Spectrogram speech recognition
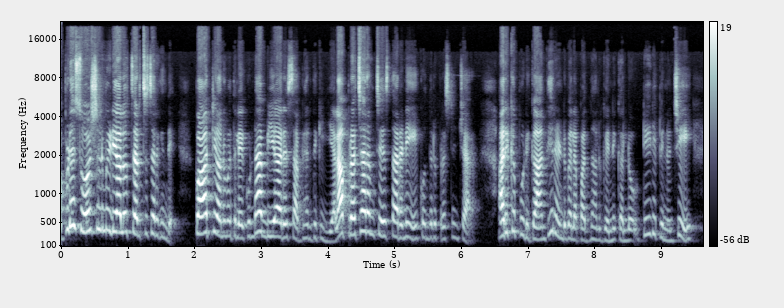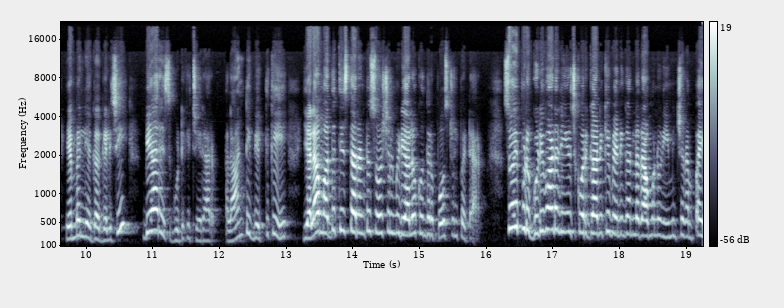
అప్పుడే సోషల్ మీడియాలో చర్చ జరిగింది. పార్టీ అనుమతి లేకుండా బీఆర్ఎస్ అభ్యర్థికి ఎలా ప్రచారం చేస్తారని కొందరు ప్రశ్నించారు. అరికపూడి గాంధీ రెండు వేల పద్నాలుగు ఎన్నికల్లో టీడీపీ నుంచి ఎమ్మెల్యేగా గెలిచి బీఆర్ఎస్ గుడికి చేరారు. అలాంటి వ్యక్తికి ఎలా మద్దతిస్తారంటూ సోషల్ మీడియాలో కొందరు పోస్టులు పెట్టారు. సో ఇప్పుడు గుడివాడ నియోజకవర్గానికి వెనుగండ్ల రామును నియమించడంపై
